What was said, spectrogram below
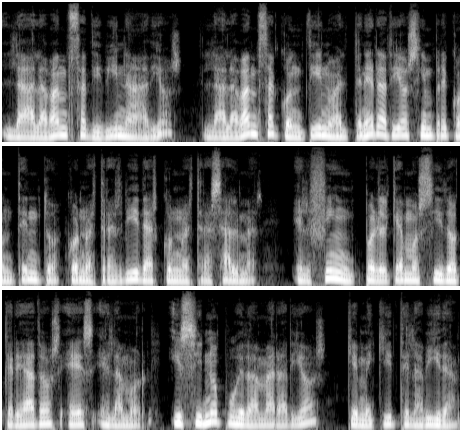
la alabanza divina a Dios. La alabanza continua, el tener a Dios siempre contento con nuestras vidas, con nuestras almas. El fin por el que hemos sido creados es el amor. Y si no puedo amar a Dios, que me quite la vida.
